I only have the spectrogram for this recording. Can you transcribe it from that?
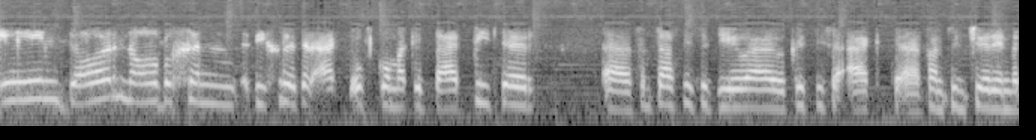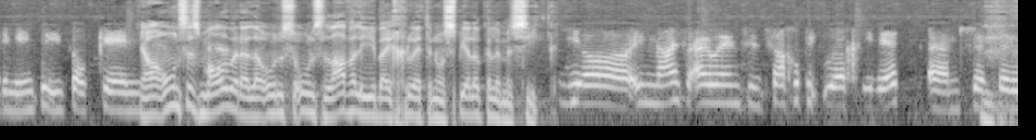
En daarna begin die groter act opkom. Ek het by Pieter uh, fantastiese duo, akoestiese act uh, van Centurion wat die mense hier sal ken. Ja, ons is mal oor hulle. Ons ons love hulle hier by Groot en ons speel ook hulle musiek. Ja, en nice ouens en sag op die oog, jy weet. Ehm um, so vir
